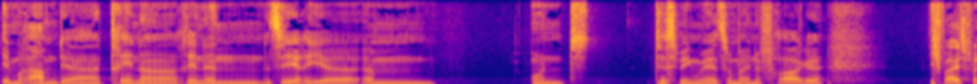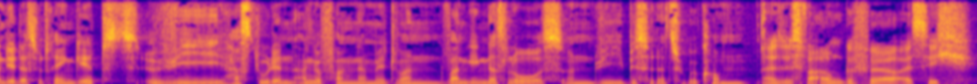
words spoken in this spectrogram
im Rahmen der Trainerinnen-Serie ähm, und deswegen wäre jetzt so meine Frage. Ich weiß von dir, dass du Training gibst. Wie hast du denn angefangen damit? Wann, wann ging das los und wie bist du dazu gekommen? Also es war ungefähr, als ich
